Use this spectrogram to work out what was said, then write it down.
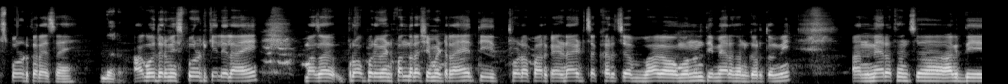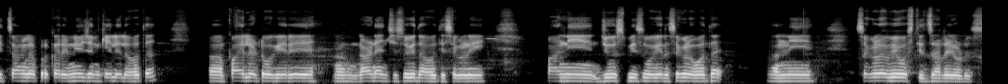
स्पोर्ट करायचा आहे. बरं. अगोदर मी स्पोर्ट केलेला आहे. माझा प्रॉपर इव्हेंट पंधराशे मीटर आहे. ती थोडाफार काय डाएटचा खर्च भागावा म्हणून ती मॅरेथॉन करतो मी. आणि मॅरेथॉनचं अगदी चांगल्या प्रकारे नियोजन केलेलं होतं. पायलट वगैरे गाड्यांची सुविधा होती सगळी. पाणी ज्यूस बीस वगैरे सगळं होतं आणि सगळं व्यवस्थित झालं एवढंच.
